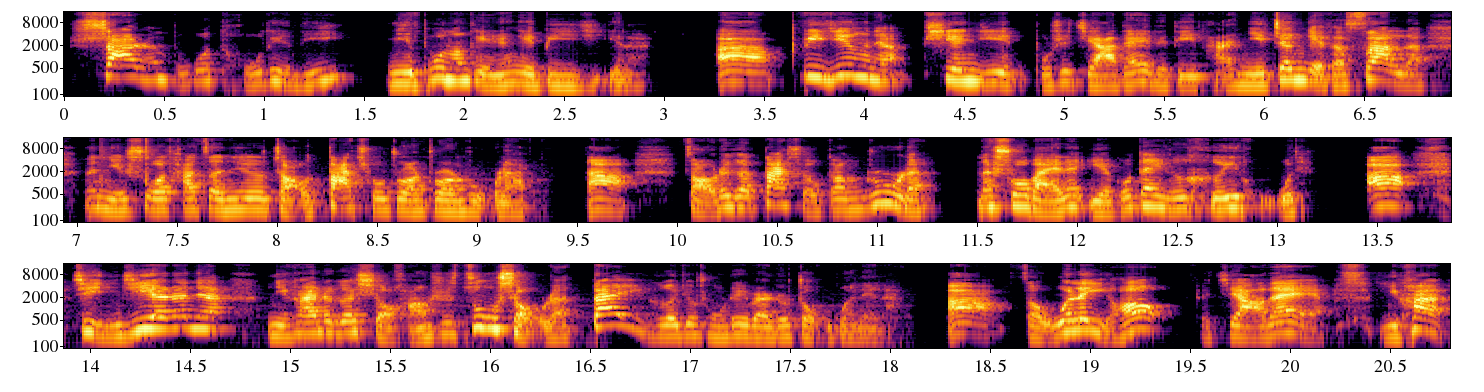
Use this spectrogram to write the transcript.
杀人不过头点地，你不能给人给逼急了啊！毕竟呢，天津不是夹带的地盘，你真给他散了，那你说他真就找大邱庄庄主了啊？找这个大小钢柱了，那说白了也够戴哥喝一壶的。啊，紧接着呢，你看这个小航是住手了，戴哥就从这边就走过来了啊，走过来以后，这夹带呀，一看，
